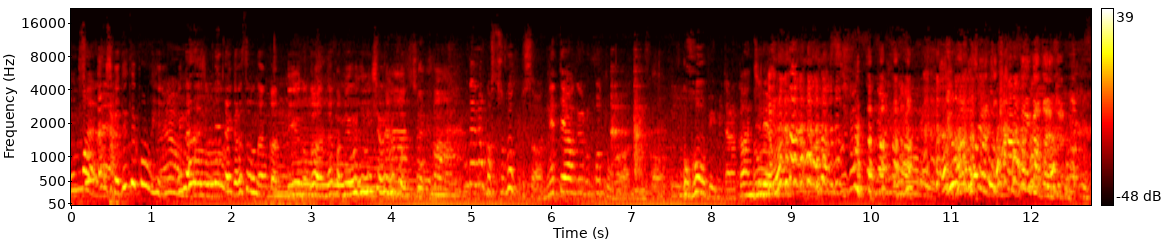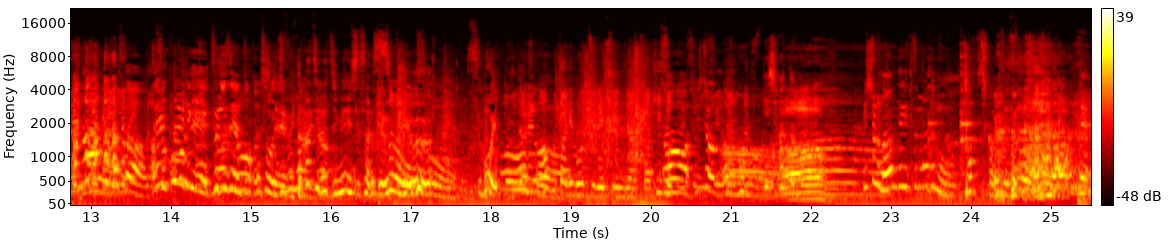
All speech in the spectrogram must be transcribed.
そんなんしか出てこうへん70年代からそうなんかっていうのがなんか妙に印象に残ってでなんかすごくさ寝てあげることがなんかご褒美みたいな感じで女の子がすごくなんかさ絶対的にプレゼントとして自分の価値が自明視されてるっていうすごいあれは二人ぼっちで死んじゃった。秘書あと一緒に秘書あ秘書なんでいつまでもシャツしか着てない。逃げ逃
